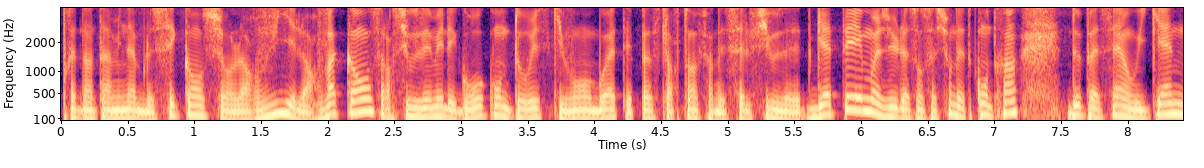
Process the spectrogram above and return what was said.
près d'interminables séquences sur leur vie et leurs vacances. Alors si vous aimez les gros comptes touristes qui vont en boîte et passent leur temps à faire des selfies, vous allez être gâtés. Moi j'ai eu la sensation d'être contraint de passer un week-end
